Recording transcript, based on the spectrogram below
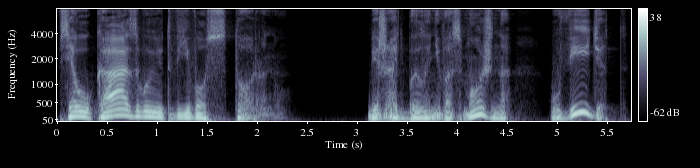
все указывают в его сторону. Бежать было невозможно, увидят.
